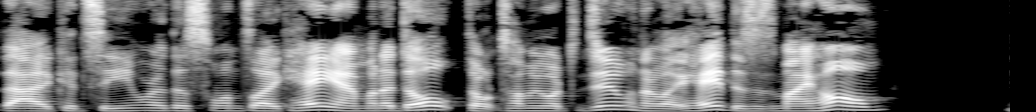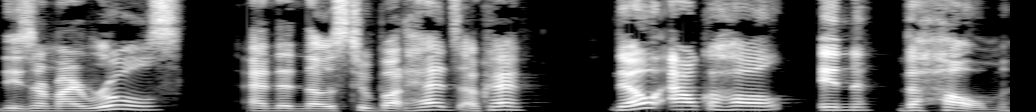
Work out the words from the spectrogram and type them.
That I could see where this one's like, hey, I'm an adult. Don't tell me what to do. And they're like, hey, this is my home. These are my rules. And then those two butt heads. Okay. No alcohol in the home.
